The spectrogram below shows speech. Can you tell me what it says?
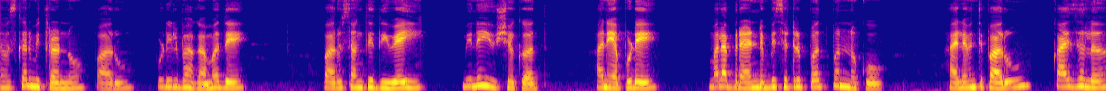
नमस्कार मित्रांनो पारू पुढील भागामध्ये. पारू सांगते दिव्याई मी नाही येऊ शकत. आणि यापुढे मला ब्रँड ॲम्बेसिडर पद पण नको. हायला म्हणते पारू काय झालं?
